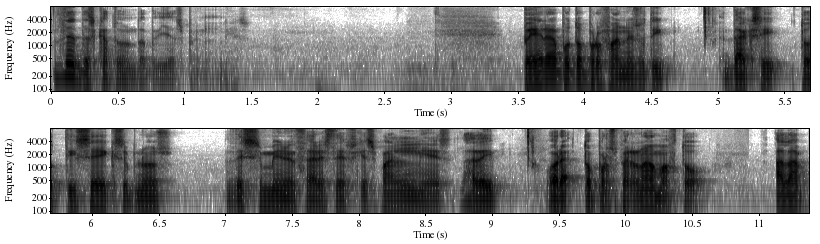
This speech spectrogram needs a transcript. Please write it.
Δεν τα σκατώνουν τα παιδιά στις Πανελλήνιες. Πέρα από το προφανές ότι, εντάξει, το ότι είσαι έξυπνος δεν σημαίνει ότι θα αριστεύσεις και στις Πανελλήνιες. Δηλαδή, ωραία, το προσπερνάμε αυτό. Αλλά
